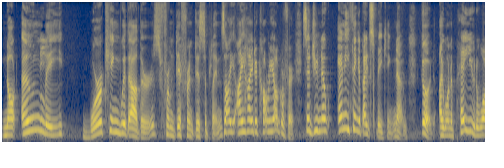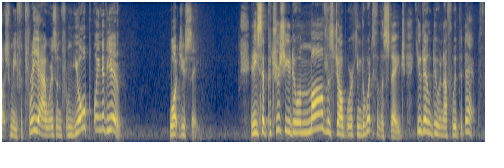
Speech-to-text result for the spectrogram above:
not only working with others from different disciplines. I, I hired a choreographer. Said, you know anything about speaking? No. Good. I want to pay you to watch me for three hours and from your point of view, what do you see? And he said, Patricia, you do a marvelous job working the width of the stage. You don't do enough with the depth.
